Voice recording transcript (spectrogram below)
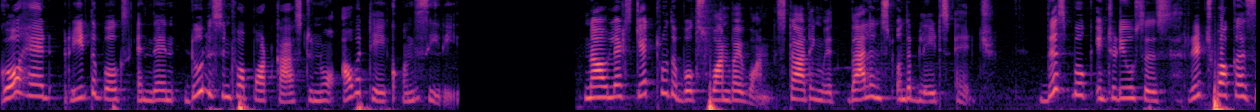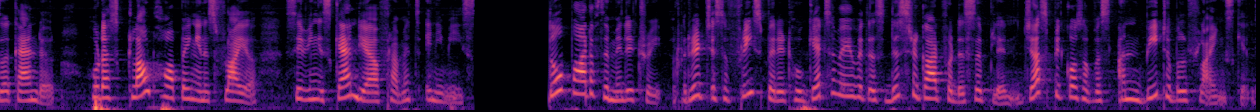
Go ahead, read the books, and then do listen to our podcast to know our take on the series. Now let's get through the books one by one, starting with Balanced on the Blade's Edge. This book introduces Ridgewalker Zirkander, who does cloud hopping in his flyer, saving Iskandia from its enemies. Though part of the military, Ridge is a free spirit who gets away with his disregard for discipline just because of his unbeatable flying skills.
